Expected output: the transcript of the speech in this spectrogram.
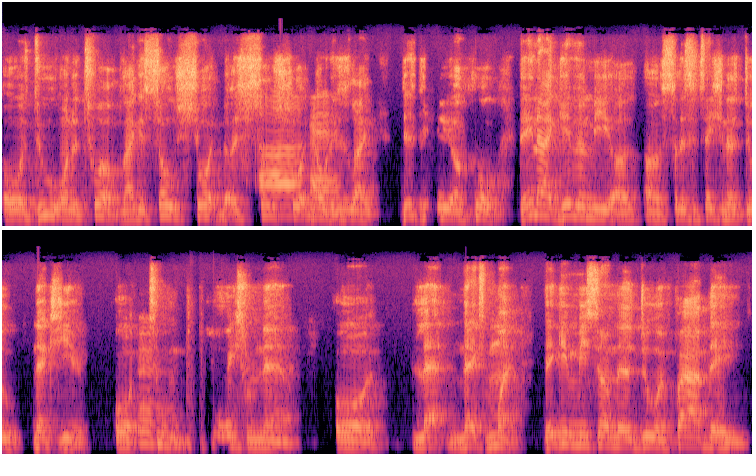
or it's due on the 12th. Like it's so short, it's so uh, short notice. It's like, just give me a quote. They're not giving me a, a solicitation that's due next year or mm. two, two, weeks from now or la- next month. They give me something that's due in five days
